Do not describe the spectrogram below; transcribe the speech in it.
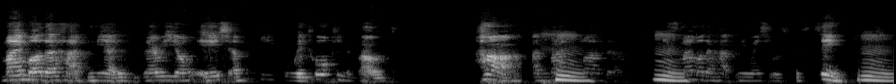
my mother had me at a very young age and people were talking about her and my Hmm. mother. Hmm. My mother had me when she was 15. Hmm.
